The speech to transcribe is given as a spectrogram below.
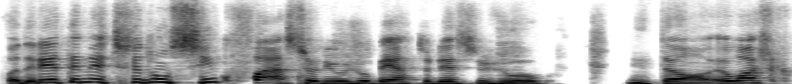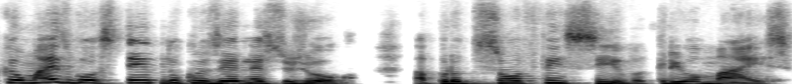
Poderia ter metido um cinco fácil ali o Gilberto nesse jogo. Então, eu acho que o que eu mais gostei do Cruzeiro nesse jogo, a produção ofensiva, criou mais.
